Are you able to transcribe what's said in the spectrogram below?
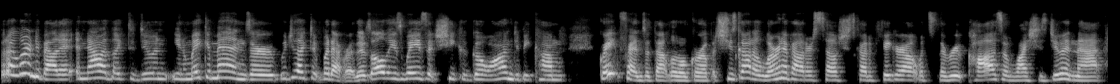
but i learned about it and now i'd like to do and you know make amends or would you like to whatever. There's all these ways that she could go on to become great friends with that little girl but she's got to learn about herself. She's got to figure out what's the root cause of why she's doing that.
